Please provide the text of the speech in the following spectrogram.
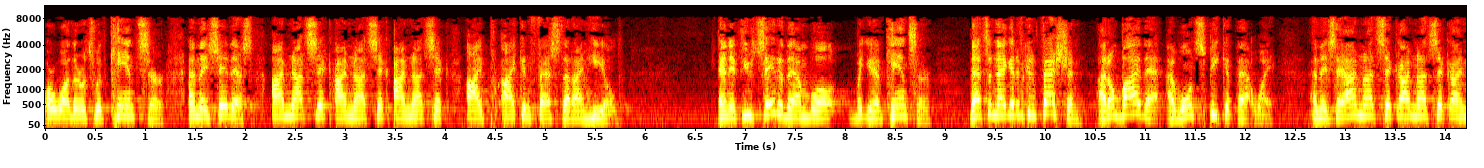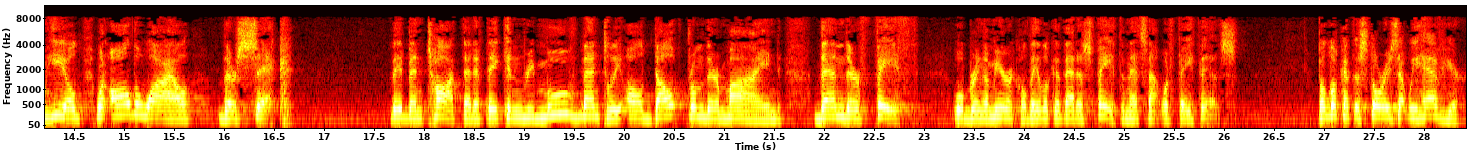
or whether it's with cancer. And they say this I'm not sick, I'm not sick, I'm not sick, I, I confess that I'm healed. And if you say to them, well, but you have cancer, That's a negative confession. I don't buy that. I won't speak it that way. And they say, I'm not sick, I'm not sick, I'm healed, when all the while they're sick. They've been taught that if they can remove mentally all doubt from their mind, then their faith will bring a miracle. They look at that as faith, and that's not what faith is. But look at the stories that we have here,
